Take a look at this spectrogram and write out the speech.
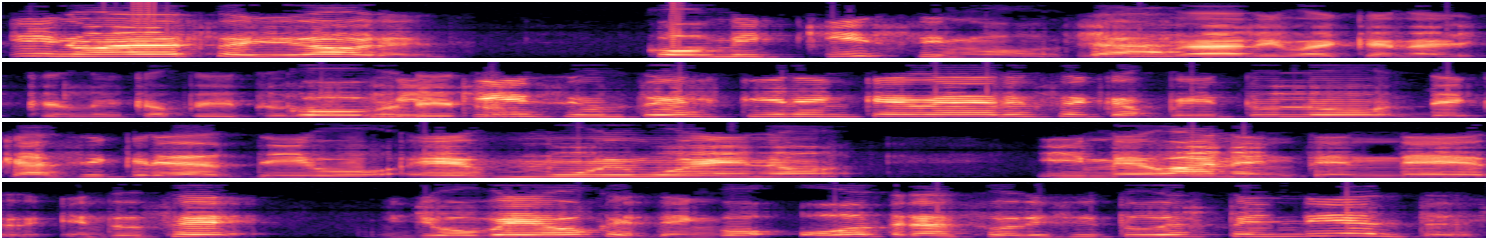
y nueve seguidores. Comiquísimo. O sea, igual, igual que en el, que en el capítulo. Comiquísimo. igualito. Ustedes tienen que ver ese capítulo de Casi Creativo. Es muy bueno y me van a entender. Entonces, yo veo que tengo otras solicitudes pendientes.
